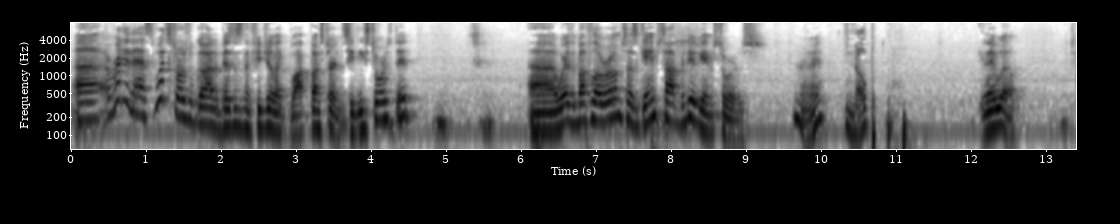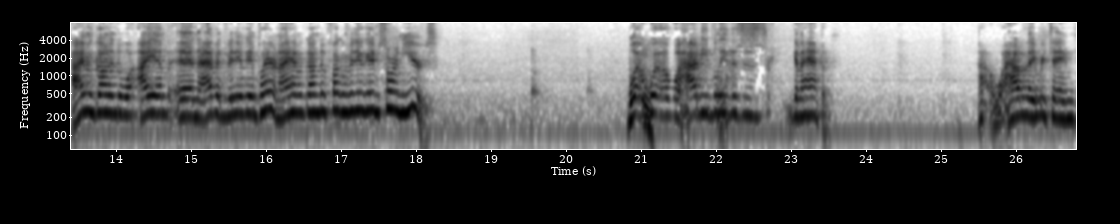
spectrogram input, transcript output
Uh, Reddit asks, what stores will go out of business in the future like Blockbuster and CD stores did? Uh, where the Buffalo Roam says GameStop video game stores. All right. Nope. They will. I haven't gone into one. I am an avid video game player, and I haven't gone to a fucking video game store in years. What? Hmm. what how do you believe this is going to happen? How, how do they retain?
